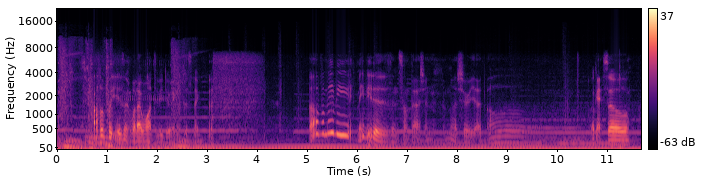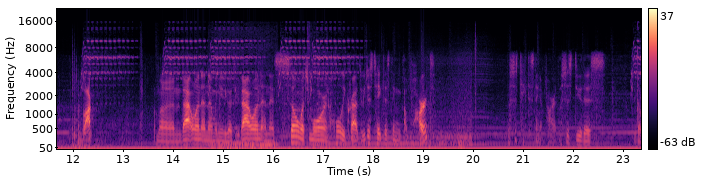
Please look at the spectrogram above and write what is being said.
This probably isn't what I want to be doing with this thing. Oh, but maybe, maybe it is in some fashion. I'm not sure yet. Oh. Okay, so block. On that one, and then we need to go through that one, and there's so much more, and holy crap, do we just take this thing apart? Let's just take this thing apart. Let's just do this the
